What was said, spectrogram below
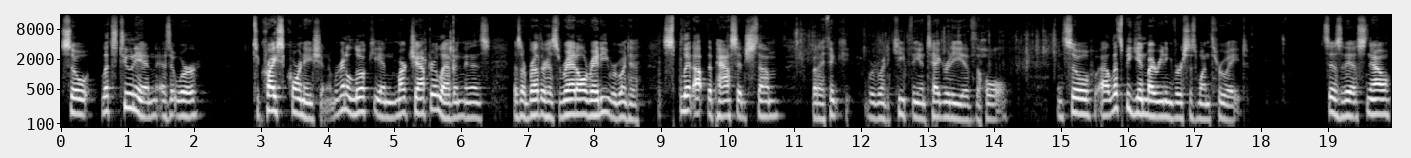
So let's tune in, as it were, to Christ's coronation. And we're going to look in Mark chapter 11, and as as our brother has read already, we're going to split up the passage some, but I think we're going to keep the integrity of the whole. And so uh, let's begin by reading verses 1 through 8. It says this Now,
